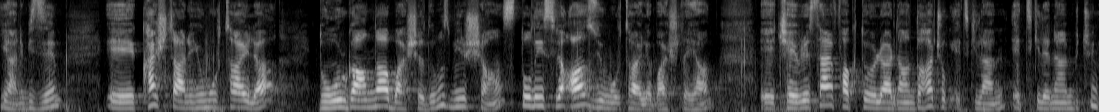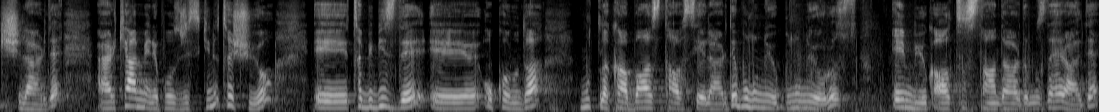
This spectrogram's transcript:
Yani bizim e, kaç tane yumurtayla doğurganlığa başladığımız bir şans. Dolayısıyla az yumurtayla başlayan, e, çevresel faktörlerden daha çok etkilen, etkilenen bütün kişilerde erken menopoz riskini taşıyor. E, tabii biz de e, o konuda mutlaka bazı tavsiyelerde bulunuyor, bulunuyoruz. En büyük altın standardımız da herhalde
